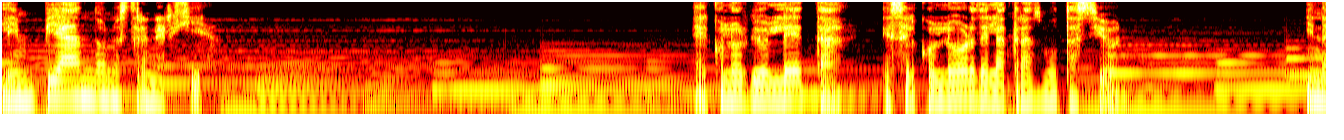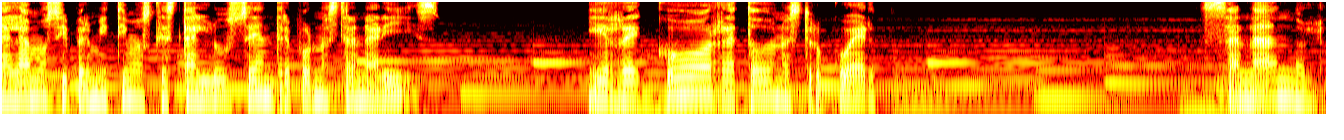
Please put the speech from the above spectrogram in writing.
limpiando nuestra energía. Color violeta es el color de la transmutación. Inhalamos y permitimos que esta luz entre por nuestra nariz y recorra todo nuestro cuerpo, sanándolo.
